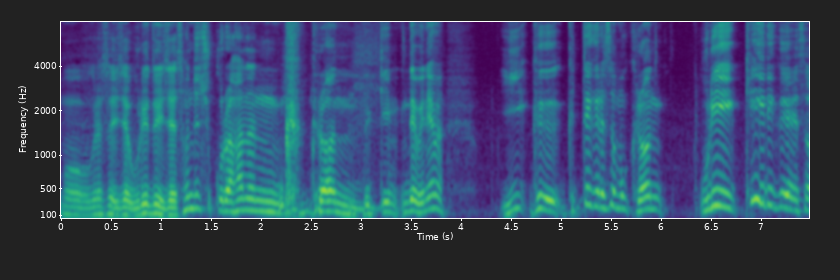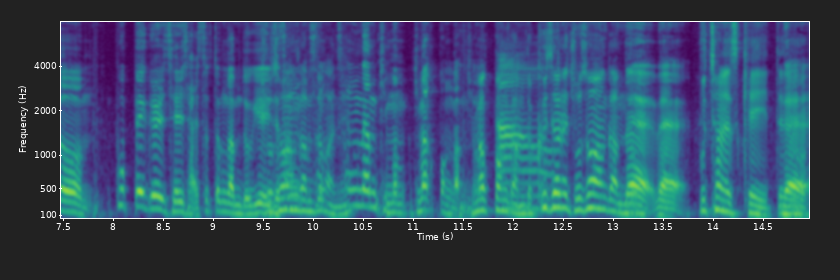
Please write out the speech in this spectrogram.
뭐 그래서 이제 우리도 이제 선제 축구를 하는 그런 느낌. 근데 왜냐면 이 그 그때 그래서 뭐 그런 우리 K리그에서 포백을 제일 잘 썼던 감독이 조성환 성, 감독 성, 아니에요? 성남 김학, 김학범 감독. 김학범 아. 감독 그 전에 조성환 감독 네, 네. 부천 SK 때도 네.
